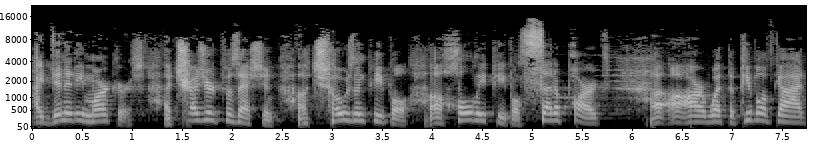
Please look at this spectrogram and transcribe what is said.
identity markers, a treasured possession, a chosen people, a holy people, set apart, uh, are what the people of God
